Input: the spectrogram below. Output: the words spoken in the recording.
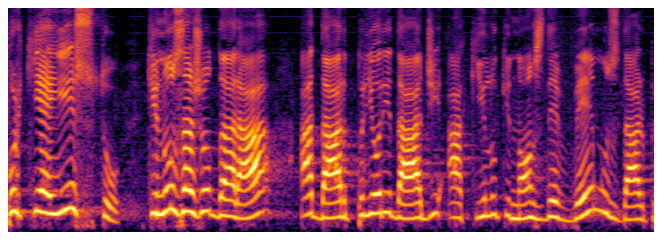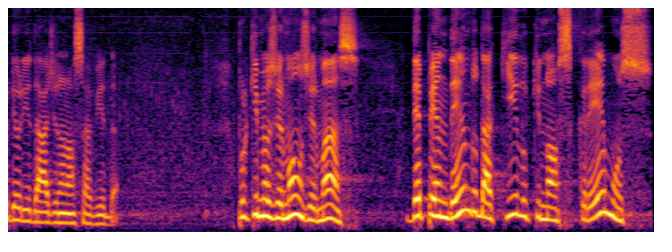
Porque é isto que nos ajudará a dar prioridade àquilo que nós devemos dar prioridade na nossa vida. Porque, meus irmãos e irmãs, dependendo daquilo que nós cremos,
